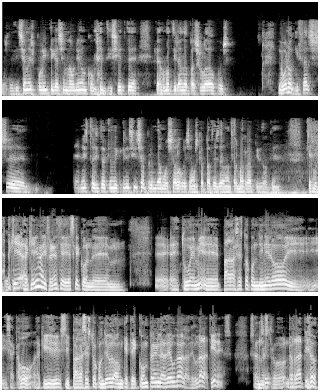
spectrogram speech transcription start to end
las decisiones políticas en la Unión con 27, cada uno tirando para su lado, pues. Pero bueno, quizás eh, en esta situación de crisis aprendamos algo y seamos capaces de avanzar más rápido que, aquí, aquí, hay una diferencia y es que con. Em, eh, tú eh, pagas esto con dinero y, se acabó. Aquí, si pagas esto con deuda, aunque te compren la deuda, la deuda la tienes. O sea, nuestro ratio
